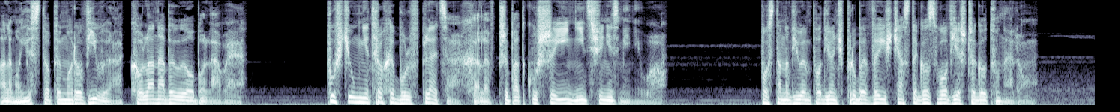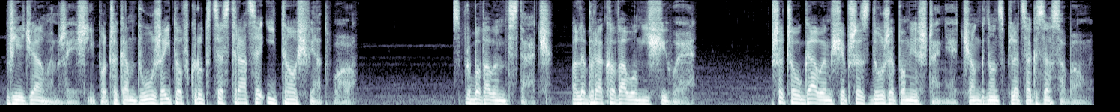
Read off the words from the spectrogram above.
ale moje stopy morowiły, a kolana były obolałe. Odpuścił mnie trochę ból w plecach, ale w przypadku szyi nic się nie zmieniło. Postanowiłem podjąć próbę wyjścia z tego złowieszczego tunelu. Wiedziałem, że jeśli poczekam dłużej, to wkrótce stracę i to światło. Spróbowałem wstać, ale brakowało mi siły. Przeczołgałem się przez duże pomieszczenie, ciągnąc plecak za sobą.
